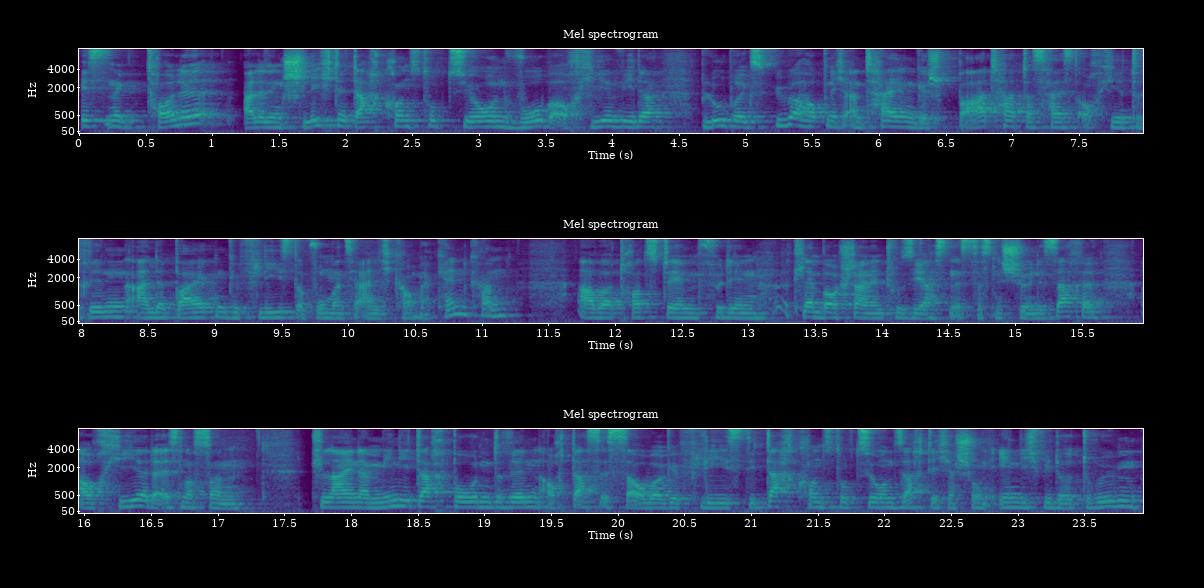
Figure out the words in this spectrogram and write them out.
Ist eine tolle, allerdings schlichte Dachkonstruktion, wo aber auch hier wieder Bluebricks überhaupt nicht an Teilen gespart hat. Das heißt auch hier drin alle Balken gefliest, obwohl man es ja eigentlich kaum erkennen kann. Aber trotzdem für den Klemmbaustein-Enthusiasten ist das eine schöne Sache. Auch hier, da ist noch so ein kleiner Mini-Dachboden drin, auch das ist sauber gefliest. Die Dachkonstruktion sagte ich ja schon ähnlich wie dort drüben,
